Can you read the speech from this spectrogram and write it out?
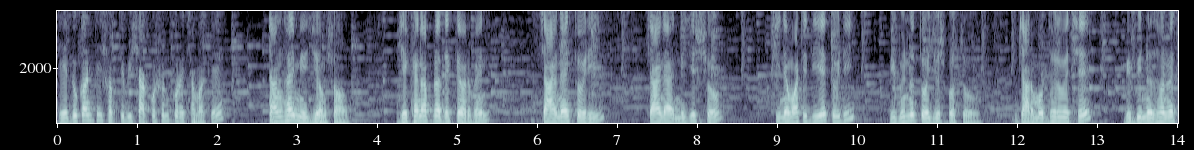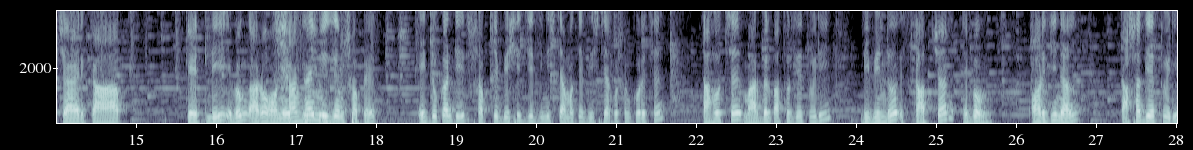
যে দোকানটি সবচেয়ে বেশি আকর্ষণ করেছে আমাকে সাংহাই মিউজিয়াম শপ যেখানে আপনারা দেখতে পারবেন চায়নায় তৈরি চায়নার নিজস্ব চীনামাটি দিয়ে তৈরি বিভিন্ন তৈজসপত্র যার মধ্যে রয়েছে বিভিন্ন ধরনের চায়ের কাপ কেটলি এবং আরও অনেক সাংহাই মিউজিয়াম শপের এই দোকানটির সবচেয়ে বেশি যে জিনিসটা আমাকে দৃষ্টি আকর্ষণ করেছে তা হচ্ছে মার্বেল পাথর দিয়ে তৈরি বিভিন্ন স্কাল্পচার এবং অরিজিনাল কাঁসা দিয়ে তৈরি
